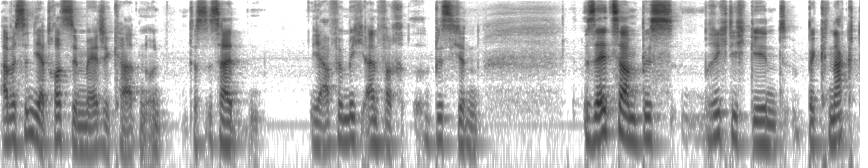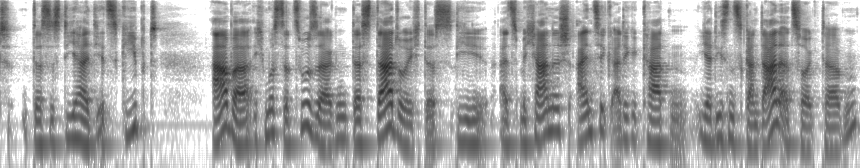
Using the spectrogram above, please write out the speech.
aber es sind ja trotzdem Magic-Karten und das ist halt, ja, für mich einfach ein bisschen seltsam bis richtiggehend beknackt, dass es die halt jetzt gibt. Aber ich muss dazu sagen, dass dadurch, dass die als mechanisch einzigartige Karten ja diesen Skandal erzeugt haben,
